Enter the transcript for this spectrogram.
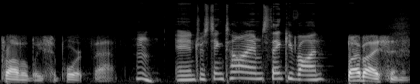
probably support that. Hmm. Interesting times. Thank you, Vaughn. Bye bye, Cindy.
